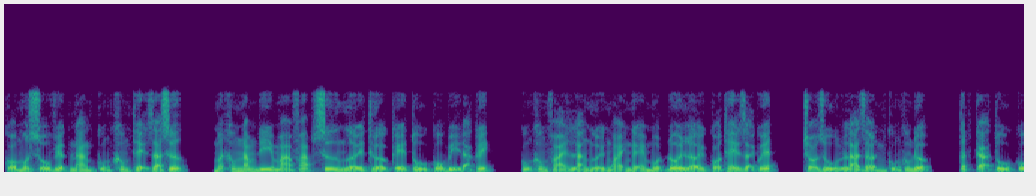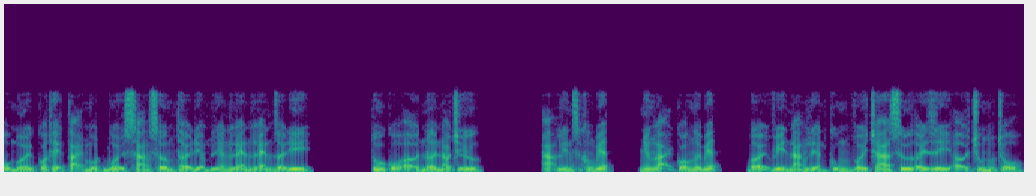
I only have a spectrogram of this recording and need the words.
có một số việc nàng cũng không thể ra sức, mất không năm đi ma pháp sư người thừa kế tủ cổ bị đà kích, cũng không phải là người ngoài nghề một đôi lời có thể giải quyết, cho dù là dần cũng không được, tất cả tủ cổ mới có thể tại một buổi sáng sớm thời điểm liền len lén rời đi. Tu cổ ở nơi nào chứ? Alin không biết, nhưng lại có người biết, bởi vì nàng liền cùng với cha sư ấy gì ở chung một chỗ.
